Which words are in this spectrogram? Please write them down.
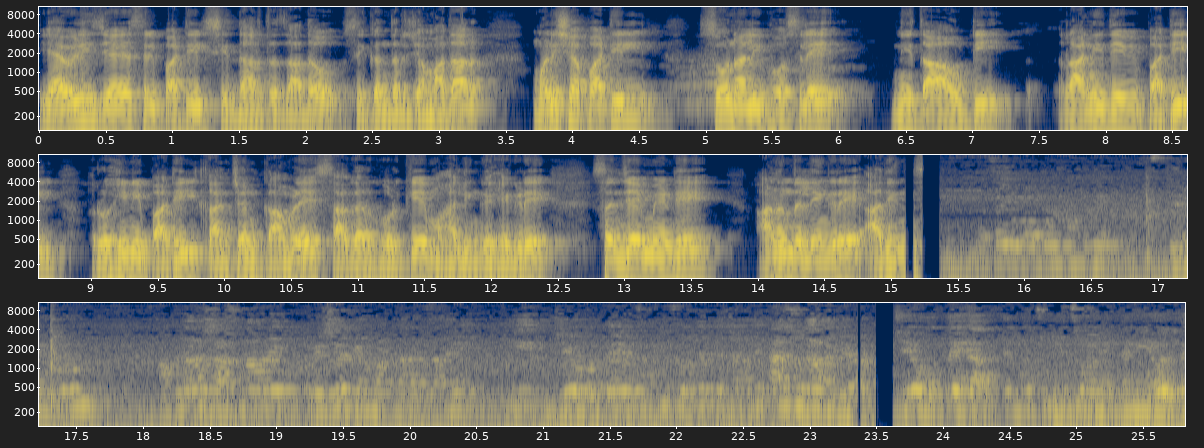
यावेळी जयश्री पाटील सिद्धार्थ जाधव सिकंदर जमादार मनीषा पाटील सोनाली भोसले नीता आवटी राणीदेवी पाटील रोहिणी पाटील कांचन कांबळे सागर घोडके महालिंग हेगडे संजय मेंढे आनंद लेंगरे आदी म्हणजे जेणेकरून आपल्याला शासनावर एक प्रेशर निर्माण करायचं आहे की जे होते चुकीच होते त्याच्यामध्ये काय सुधारणा केला जे होते हे अत्यंत चुकीचं निंदनीय होतं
